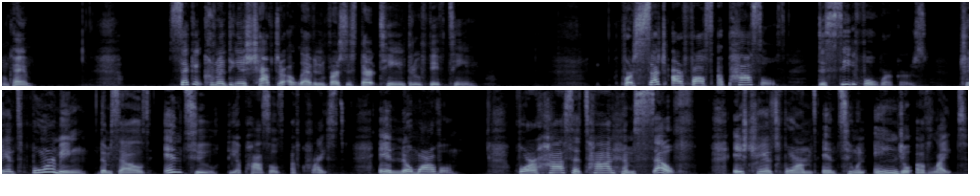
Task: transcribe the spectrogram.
Okay? Second Corinthians chapter 11 verses 13 through 15. For such are false apostles, deceitful workers, transforming themselves into the apostles of Christ. And no marvel, for Hasatan himself is transformed into an angel of light.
